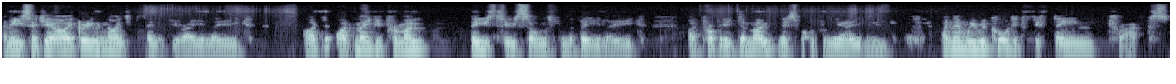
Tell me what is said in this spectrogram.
and he said, "Yeah, I agree with ninety percent of your A league. I'd, I'd maybe promote these two songs from the B league, I'd probably demote this one from the A League. And then we recorded 15 tracks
